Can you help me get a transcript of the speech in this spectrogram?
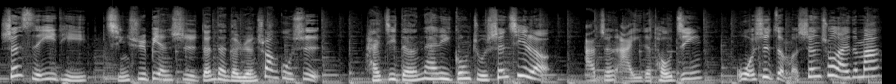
生死议题、情绪辨识等等的原创故事。还记得奈莉公主生气了，阿珍阿姨的头巾，我是怎么生出来的吗？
